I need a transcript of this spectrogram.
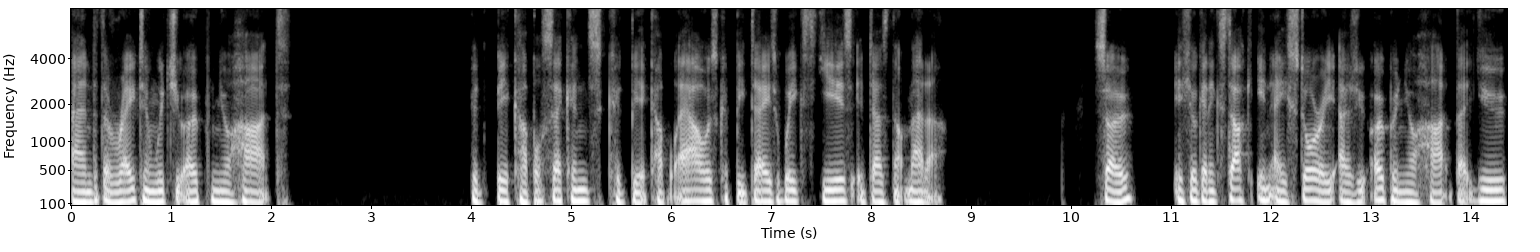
And the rate in which you open your heart could be a couple seconds, could be a couple hours, could be days, weeks, years. It does not matter. So if you're getting stuck in a story as you open your heart that you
